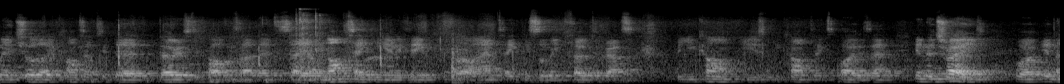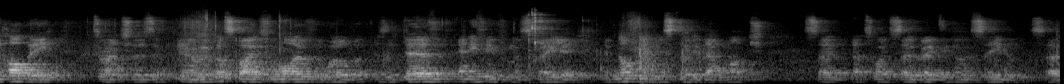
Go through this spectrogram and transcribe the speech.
made sure that I contacted the various departments out there to say I'm not taking anything, or I am taking something, photographs, but you can't use, you can't take spiders out. In the trade, or in the hobby, tarantulas, you know, we've got spiders from all over the world, but there's a dearth of anything from Australia. They've not been studied that much, so that's why it's so great to go and see them. So,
